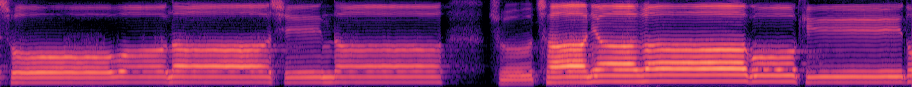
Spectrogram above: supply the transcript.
소원하신다. 주 찬양하고 기도하며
